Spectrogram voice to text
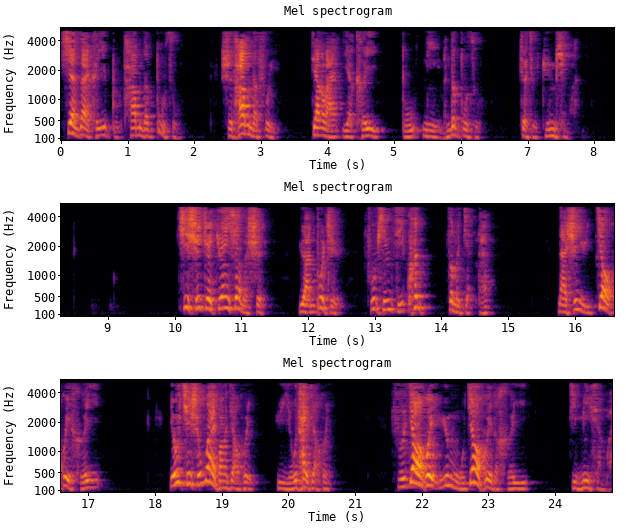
现在可以补他们的不足，使他们的富裕将来也可以补你们的不足，这就均平了。其实这捐献的事远不止扶贫济困这么简单，乃是与教会合一，尤其是外邦教会与犹太教会。子教会与母教会的合一紧密相关，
